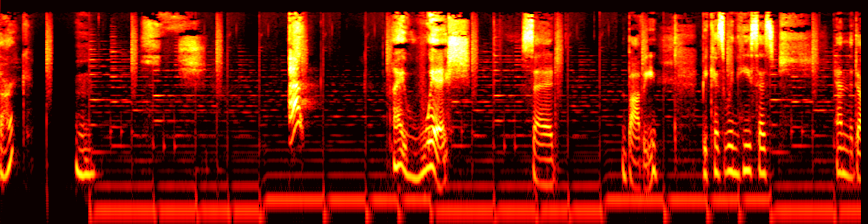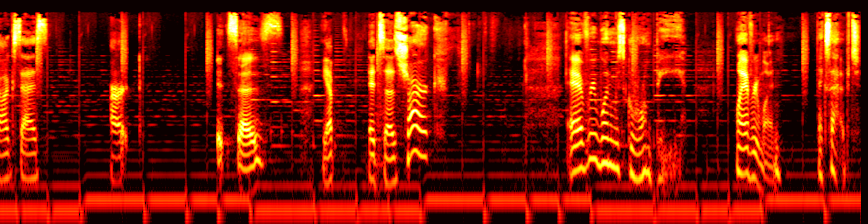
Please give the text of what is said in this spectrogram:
Shark? Hmm. I wish, said Bobby, because when he says shh and the dog says ark, it says, yep, it says shark. Everyone was grumpy. Well, everyone except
